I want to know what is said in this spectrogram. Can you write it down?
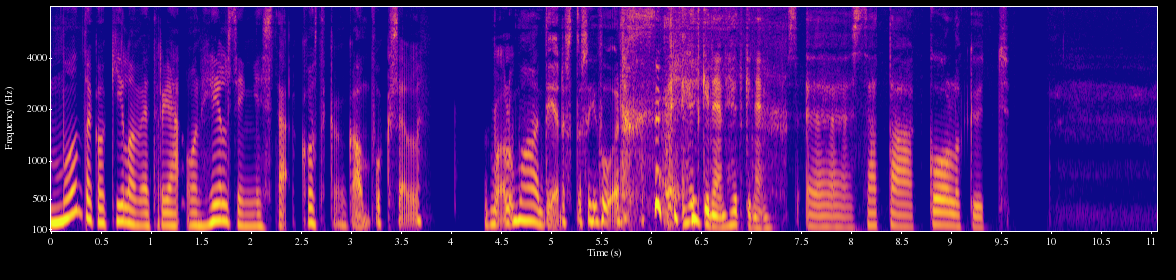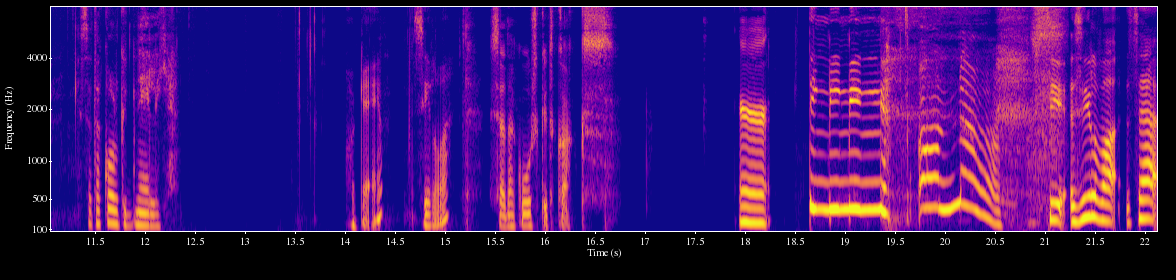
Montako kilometriä on Helsingistä Kotkan kampukselle? Mä oon maantiedossa tosi huono. hetkinen, hetkinen. 130, 134. Okei. Okay. Silva? 162. Er, ding, ding, ding. Oh no. Si- Silva, sä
